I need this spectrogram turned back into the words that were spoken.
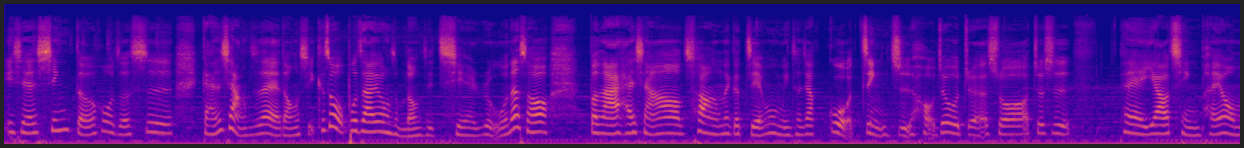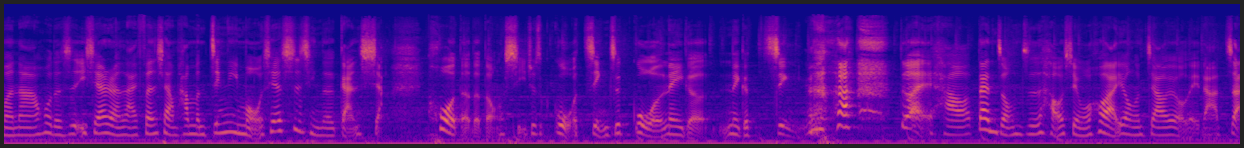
一些心得或者是感想之类的东西，可是我不知道用什么东西切入。我那时候本来还想要创。那个节目名称叫《过境之后》，就我觉得说，就是可以邀请朋友们啊，或者是一些人来分享他们经历某些事情的感想，获得的东西，就是过境，就过那个那个境。对，好，但总之好险，我后来用了交友雷达站，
